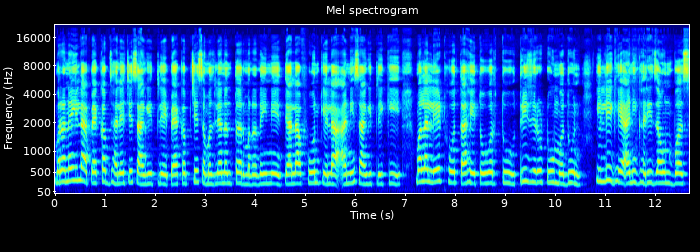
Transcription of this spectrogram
मरणईला पॅकअप झाल्याचे सांगितले. पॅकअपचे समजल्यानंतर मरणईने त्याला फोन केला आणि सांगितले की मला लेट होत आहे तोवर तू थ्री झिरो टूमधून किल्ली घे आणि घरी जाऊन बस.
